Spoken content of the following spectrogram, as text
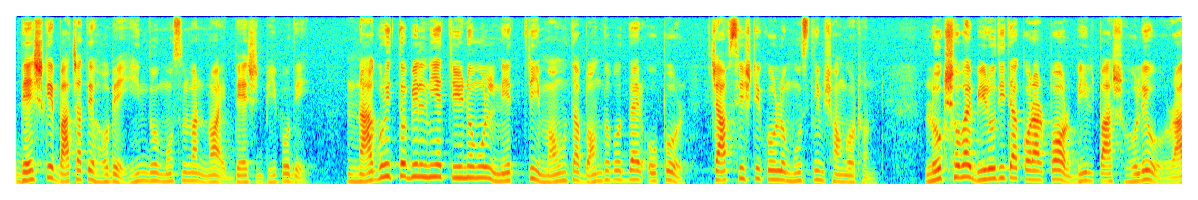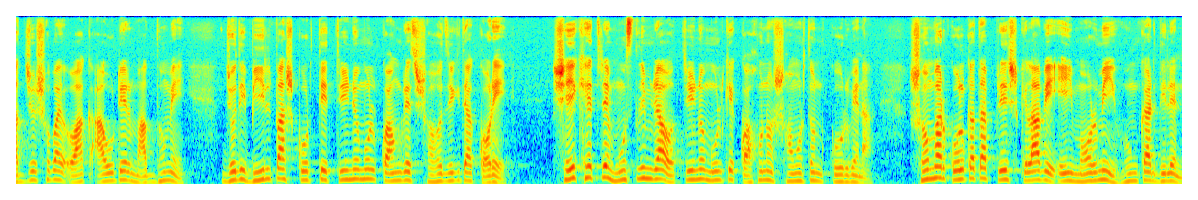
দেশকে বাঁচাতে হবে, হিন্দু মুসলমান নয়, দেশ বিপদে। নাগরিকত্ব বিল নিয়ে তৃণমূল নেত্রী মমতা বন্দ্যোপাধ্যায়ের ওপর চাপ সৃষ্টি করল মুসলিম সংগঠন। লোকসভায় বিরোধিতা করার পর বিল পাশ হলেও রাজ্যসভায় ওয়াক আউটের মাধ্যমে যদি বিল পাশ করতে তৃণমূল কংগ্রেস সহযোগিতা করে সেই ক্ষেত্রে মুসলিমরাও তৃণমূলকে কখনো সমর্থন করবে না। সোমবার কলকাতা প্রেস ক্লাবে এই মর্মেই হুঙ্কার দিলেন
